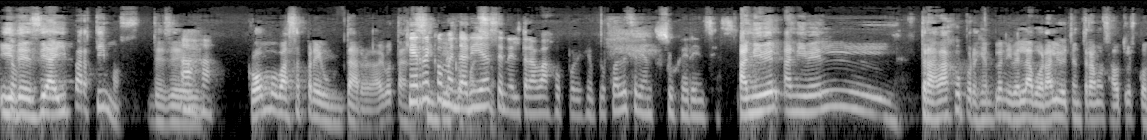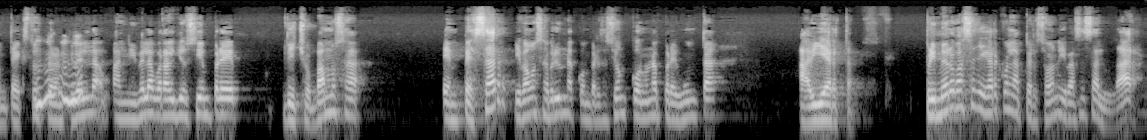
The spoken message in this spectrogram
y, desde ahí partimos, desde cómo vas a preguntar, Algo tan ¿Qué recomendarías en el trabajo, por ejemplo? ¿Cuáles serían tus sugerencias? A nivel, a nivel trabajo, por ejemplo, a nivel laboral, y ahorita entramos a otros contextos, pero a, nivel, a nivel laboral yo siempre he dicho, vamos a empezar y vamos a abrir una conversación con una pregunta abierta. Primero vas a llegar con la persona y vas a saludar,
